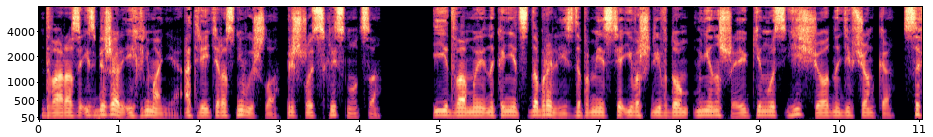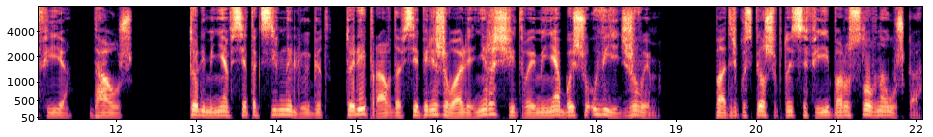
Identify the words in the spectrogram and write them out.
Два раза избежали их внимания, а третий раз не вышло. Пришлось схлестнуться. И едва мы, наконец, добрались до поместья и вошли в дом, мне на шею кинулась еще одна девчонка, София. Да уж. То ли меня все так сильно любят, то ли и правда все переживали, не рассчитывая меня больше увидеть живым. Патрик успел шепнуть Софии пару слов на ушко,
